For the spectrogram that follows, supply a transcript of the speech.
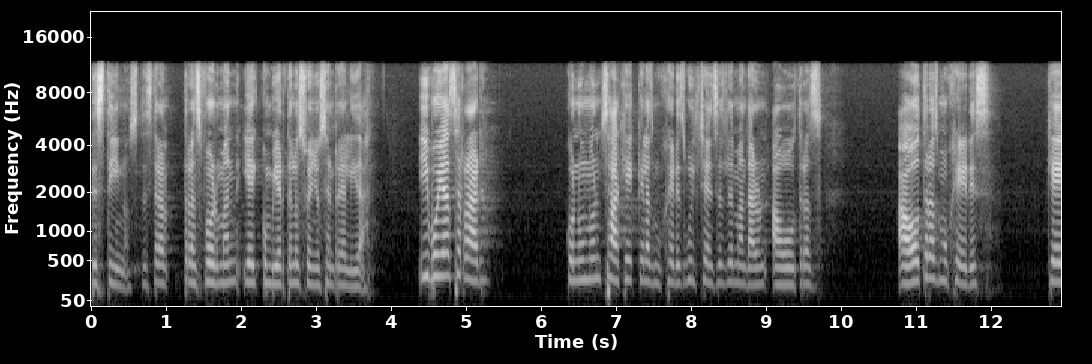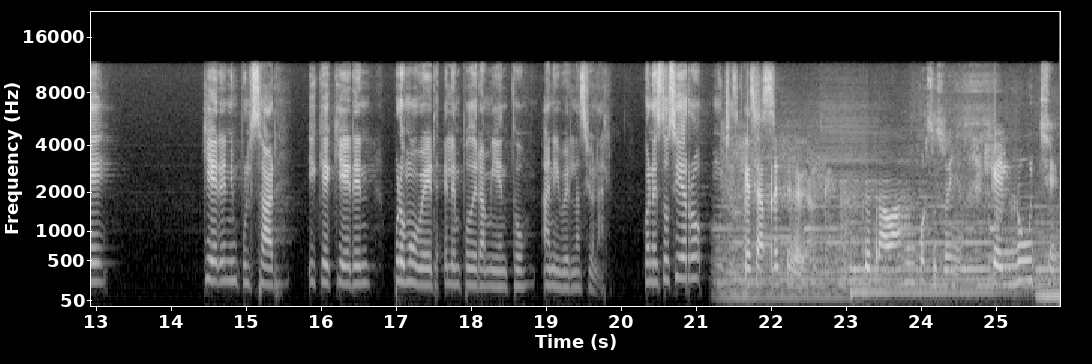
destinos, transforman y convierten los sueños en realidad. Y voy a cerrar con un mensaje que las mujeres wilchenses les mandaron a otras, a otras mujeres que quieren impulsar y que quieren promover el empoderamiento a nivel nacional. Con esto cierro, muchas gracias. Que sea perseverante, que trabajen por sus sueños, que luchen.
